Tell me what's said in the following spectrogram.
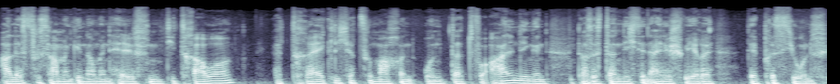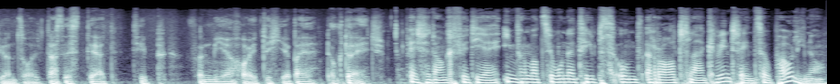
alles zusammengenommen helfen, die Trauer erträglicher zu machen und vor allen Dingen, dass es dann nicht in eine schwere Depression führen soll. Das ist der Tipp von mir heute hier bei Dr. H. Besten Dank für die Informationen, Tipps und Ratschläge, Vincenzo Paulino.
